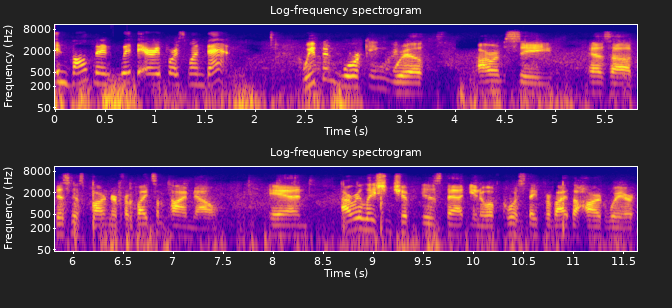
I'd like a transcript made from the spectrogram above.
involvement with ArieForce One been? We've been working with RMC as a business partner for quite some time now. And our relationship is that, you know, of course, they provide the hardware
